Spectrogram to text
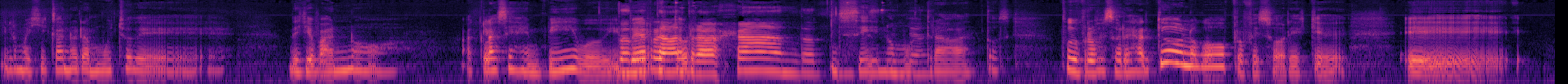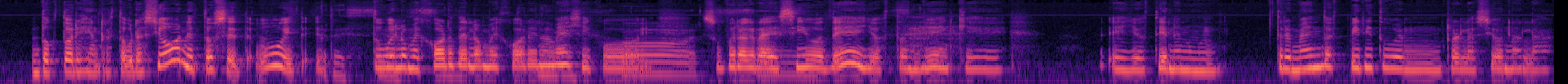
y los mexicanos eran mucho de, de llevarnos a clases en vivo y ¿Dónde ver estaban trabajando? Sí, nos mostraban. Entonces, tuve profesores arqueólogos, profesores que eh, doctores en restauración, entonces, uy, Precioso. tuve lo mejor de lo mejor en Lo México. Súper sí. agradecido de ellos también, que ellos tienen un tremendo espíritu en relación a la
